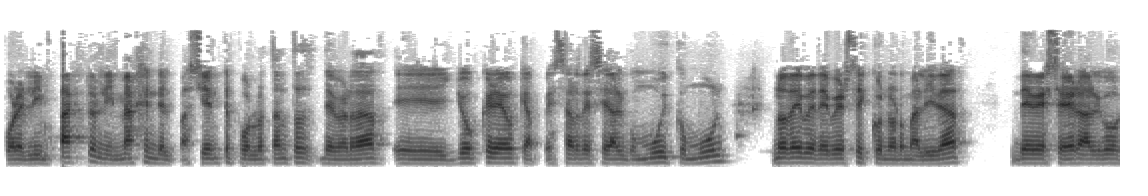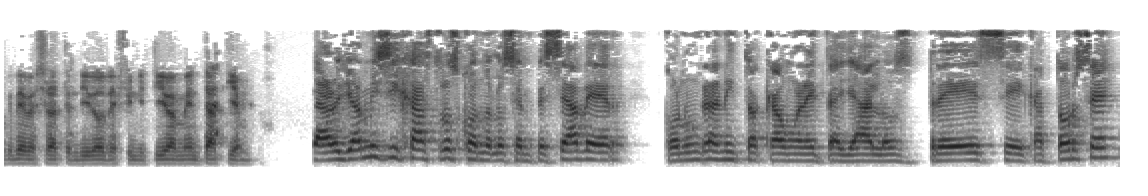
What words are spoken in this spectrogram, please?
por el impacto en la imagen del paciente. Por lo tanto, de verdad, eh, yo creo que a pesar de ser algo muy común, no debe de verse con normalidad, debe ser algo que debe ser atendido definitivamente a tiempo. Claro, yo a mis hijastros cuando los empecé a ver con un granito acá, un granito allá, a los 13, 14,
